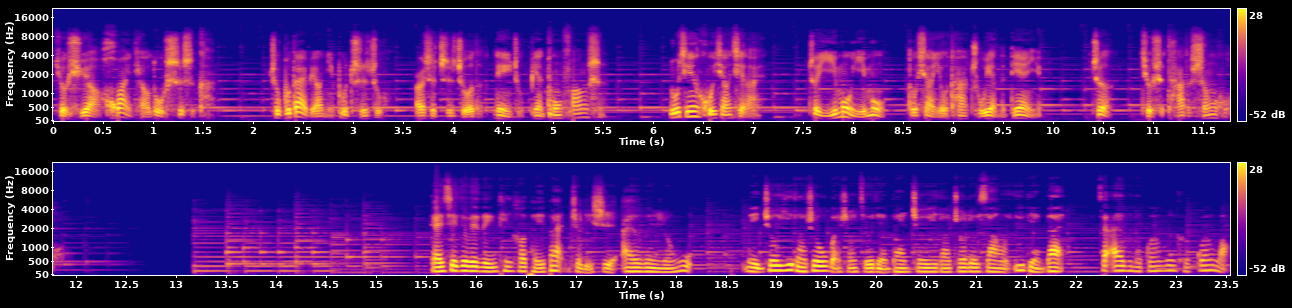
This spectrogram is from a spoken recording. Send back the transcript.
就需要换一条路试试看。这不代表你不执着，而是执着的另一种变通方式。如今回想起来，这一幕一幕都像由他主演的电影，这就是他的生活。感谢各位聆听和陪伴，这里是爱问人物，每周一到周五晚上九点半，周一到周六下午一点半，在艾问的官微和官网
